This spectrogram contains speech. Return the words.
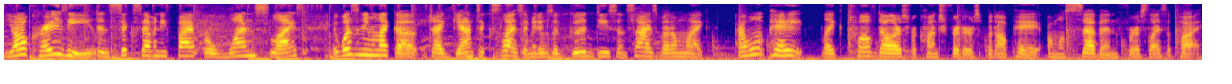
y'all crazy. And 6.75 for one slice. It wasn't even like a gigantic slice. I mean, it was a good, decent size, but I'm like, I won't pay like $12 for conch fritters, but I'll pay almost seven for a slice of pie.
